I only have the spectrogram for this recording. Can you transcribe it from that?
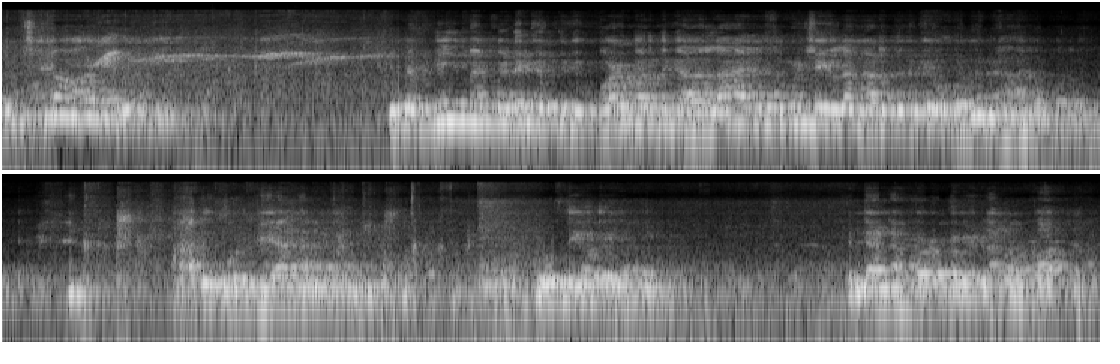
நிச்சயமா வர முடியும் இந்த டீமை கெடுக்கிறதுக்கு குழப்பறதுக்கு அதெல்லாம் இந்த சூழ்ச்சிகள்லாம் நடந்திருக்கு ஒண்ணுமே ஆக போறது அது உறுதியா நான் உறுதியோட இருக்கேன். என்னென்ன குழப்பங்கள்லாம் நம்ம பார்த்தோம்.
